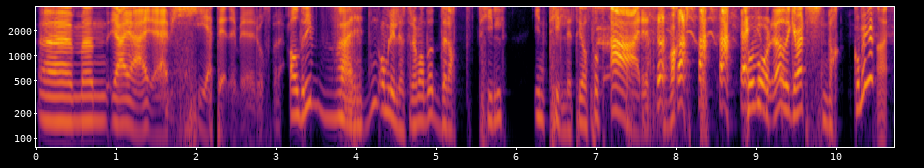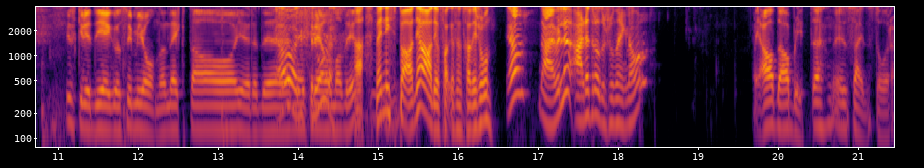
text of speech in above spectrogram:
Eh, men jeg, jeg, jeg er helt enig med Rosenborg. Aldri i verden om Lillestrøm hadde dratt til Intility og stått æresvakt på Vålerenga. Det hadde ikke vært snakk om engang! Husker du Diego Simione nekta å gjøre det Ja, fjor, Real det. Madrid? ja. Men i Spania har det jo faktisk en tradisjon. Ja, det er vel det. Er det tradisjon i England òg? Ja, det har blitt det de seneste åra.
